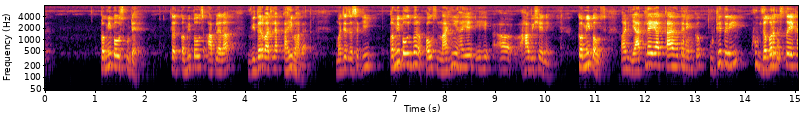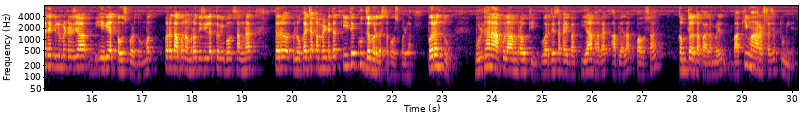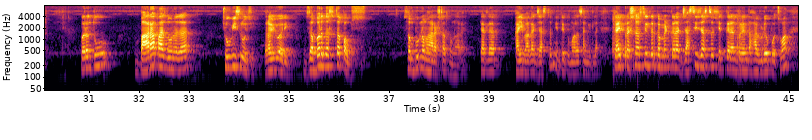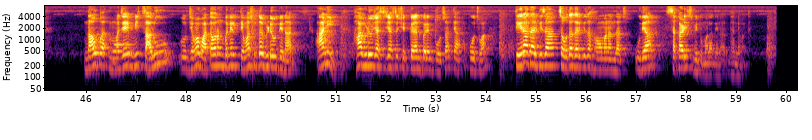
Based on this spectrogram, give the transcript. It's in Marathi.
कमी पाऊस कुठे आहे? तर कमी पाऊस आपल्याला विदर्भातल्या काही भागात. म्हणजे जसं की कमी पाऊस बरं पाऊस नाही हा हे हा विषय नाही. कमी पाऊस. आणि यातल्या यात काय होतं नेमकं? कुठेतरी खूप जबरदस्त एखाद्या किलोमीटरच्या एरियात पाऊस पडतो. मग परत आपण अमरावती जिल्ह्यात कमी पाऊस सांगणार तर लोकांच्या कमेंट येतात की इथे खूप जबरदस्त पाऊस पडला. परंतु बुलढाणा अकोला अमरावती वर्धेचा काही भाग या भागात आपल्याला पावसात कमतरता पाहायला मिळेल. बाकी महाराष्ट्राच्या तुलनेत. परंतु बारा पाच दोन हजार चोवीस रोजी रविवारी जबरदस्त पाऊस संपूर्ण महाराष्ट्रात होणार आहे. त्यातल्या काही भागात जास्त मी ते तुम्हाला सांगितलं. काही प्रश्न असतील तर कमेंट करा. जास्तीत जास्त शेतकऱ्यांपर्यंत हा व्हिडिओ पोचवा नाव प म्हणजे मी चालू जेव्हा वातावरण बनेल तेव्हासुद्धा व्हिडिओ देणार. आणि हा व्हिडिओ जास्तीत जास्त शेतकऱ्यांपर्यंत पोचा त्या पोचवा तेरा तारखेचा चौदा तारखेचा हवामान अंदाज उद्या सकाळीच मी तुम्हाला देणार. धन्यवाद.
